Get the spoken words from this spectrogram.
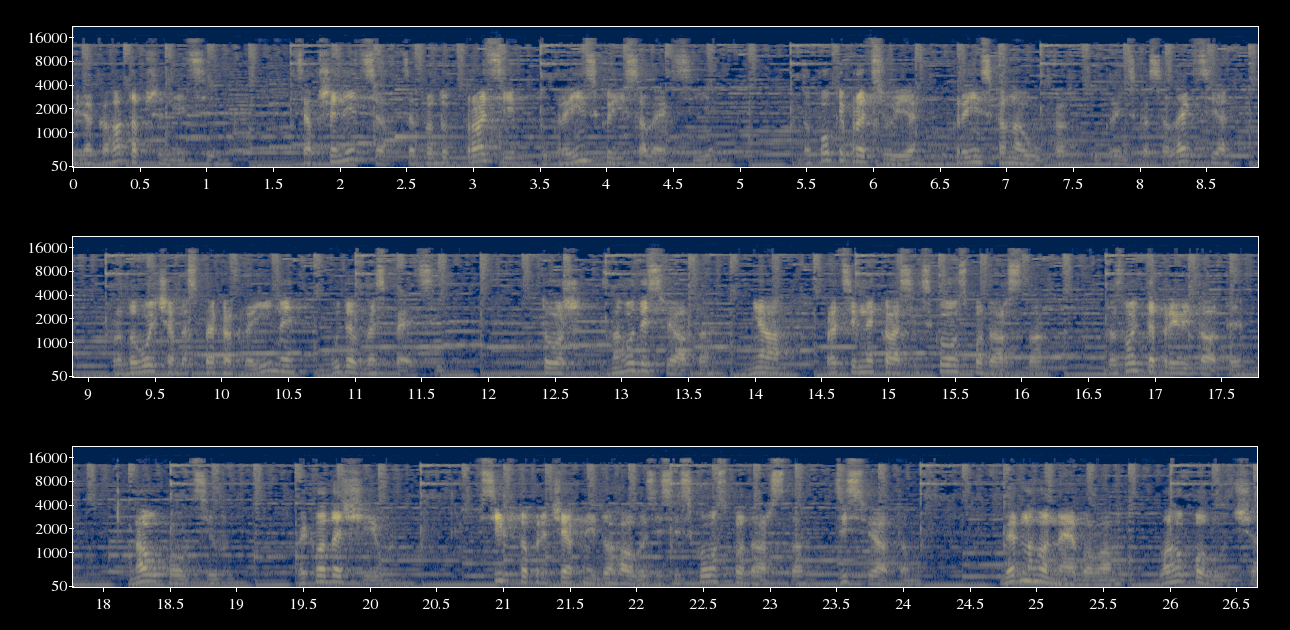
біля кагата пшениці. Ця пшениця це продукт праці української селекції. Допоки працює українська наука, українська селекція, продовольча безпека країни буде в безпеці. Тож, з нагоди свята, Дня працівника сільського господарства, дозвольте привітати науковців, викладачів, всіх, хто причетний до галузі сільського господарства зі святом, мирного неба вам, благополуччя,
